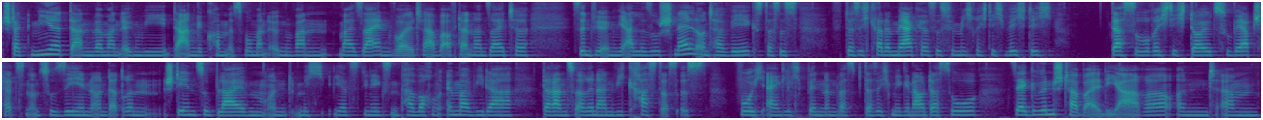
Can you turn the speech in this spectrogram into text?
stagniert dann, wenn man irgendwie da angekommen ist, wo man irgendwann mal sein wollte. Aber auf der anderen Seite sind wir irgendwie alle so schnell unterwegs, dass es, dass ich gerade merke, es ist für mich richtig wichtig, das so richtig doll zu wertschätzen und zu sehen und da drin stehen zu bleiben und mich jetzt die nächsten paar Wochen immer wieder daran zu erinnern, wie krass das ist, wo ich eigentlich bin und was, dass ich mir genau das so sehr gewünscht habe all die Jahre. Und ähm,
